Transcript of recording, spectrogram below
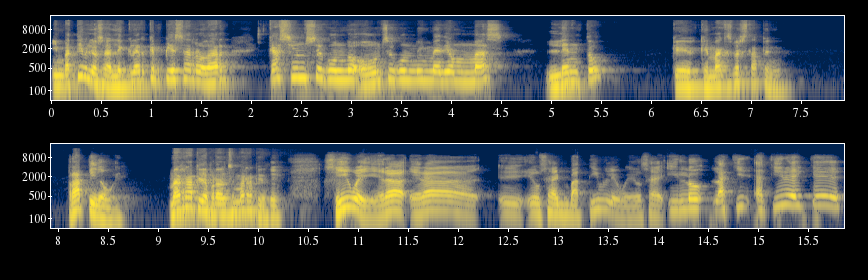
imbatible, o sea, Leclerc empieza a rodar casi un segundo o un segundo y medio más lento que, Max Verstappen. Rápido, güey. Más rápido, perdón, sí, más rápido. Sí, güey, era, era, eh, o sea, imbatible, güey. O sea, y lo, aquí, aquí hay que,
